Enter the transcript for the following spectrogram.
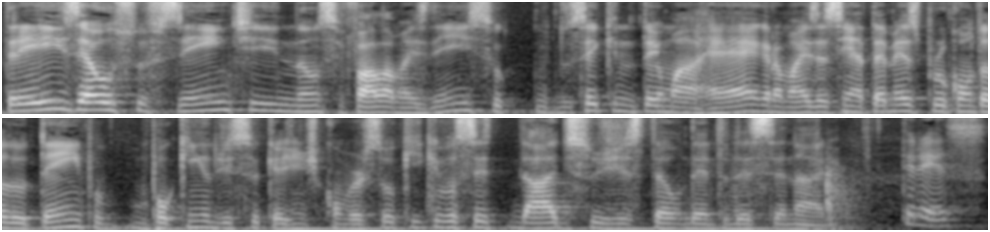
três é o suficiente, não se fala mais nisso. Eu sei que não tem uma regra, mas assim, até mesmo por conta do tempo, um pouquinho disso que a gente conversou, o que, que você dá de sugestão dentro desse cenário? Três.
